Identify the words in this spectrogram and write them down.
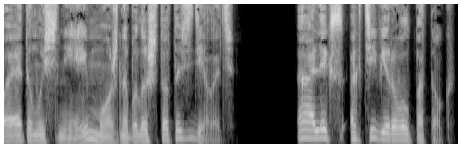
поэтому с ней можно было что-то сделать. Алекс активировал поток.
